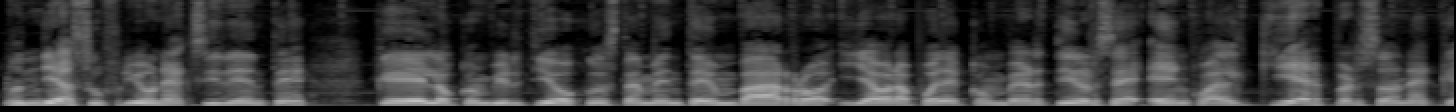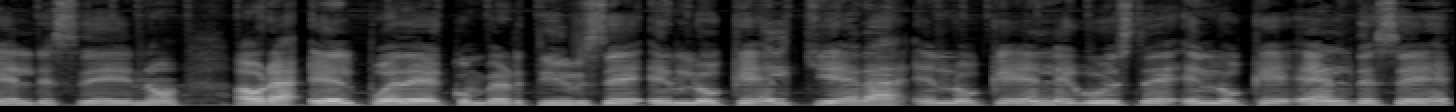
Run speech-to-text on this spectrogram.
Un día sufrió un accidente que lo convirtió justamente en barro y ahora puede convertirse en cualquier persona que él desee, ¿no? Ahora él puede convertirse en lo que él quiera, en lo que él le guste, en lo que él desee,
